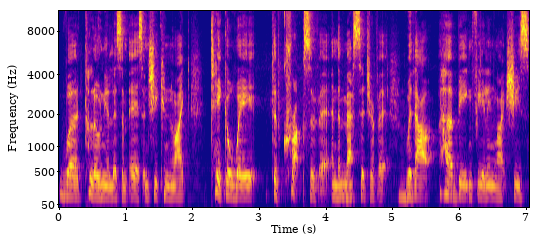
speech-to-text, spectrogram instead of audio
word colonialism is, and she can like take away the crux of it and the message of it mm. without her being feeling like she's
